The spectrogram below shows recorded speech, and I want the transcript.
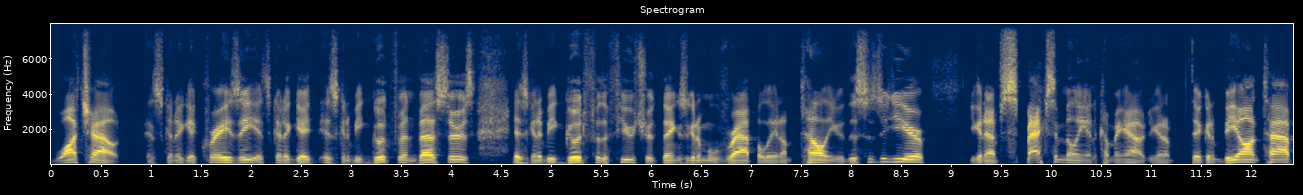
Watch out. It's going to get crazy. It's going to get. It's going to be good for investors. It's going to be good for the future. Things are going to move rapidly, and I'm telling you, this is a year. You're going to have SPACs a million coming out. You're going to. They're going to be on tap.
